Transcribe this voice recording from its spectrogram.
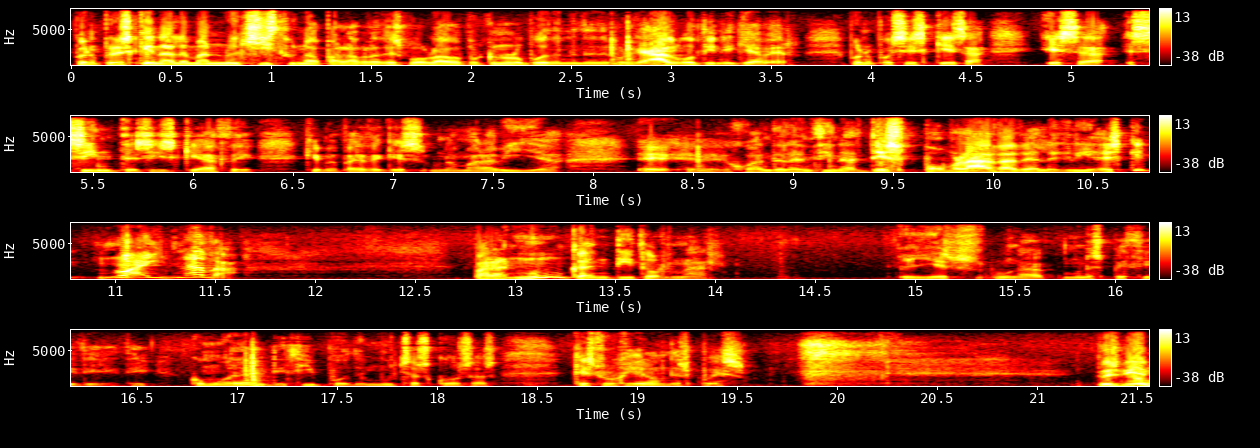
Bueno, pero es que en alemán no existe una palabra despoblado porque no lo pueden entender, porque algo tiene que haber. Bueno, pues es que esa, esa síntesis que hace, que me parece que es una maravilla, eh, eh, Juan de la Encina, despoblada de alegría, es que no hay nada para nunca en ti tornar. Y es una, una especie de, de, como de anticipo de muchas cosas que surgieron después. Pues bien,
